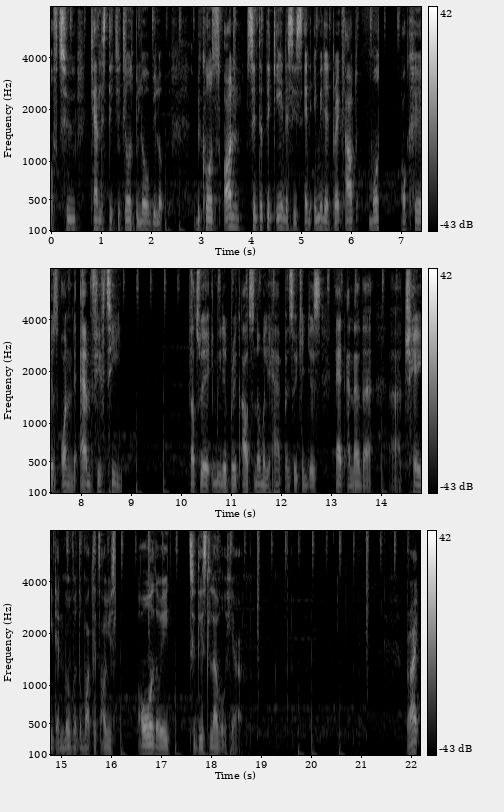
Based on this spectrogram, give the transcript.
of two candlestick to close below below because on synthetic indices an immediate breakout most occurs on the m15 that's where immediate breakouts normally happen. So you can just add another uh, trade and move the markets obviously all the way to this level here. Right?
